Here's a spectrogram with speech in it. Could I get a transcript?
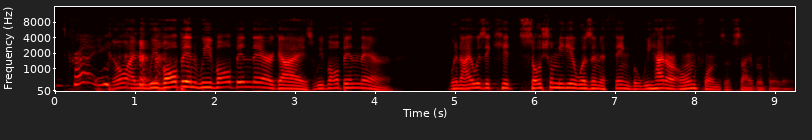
He's crying. no, I mean we've all been we've all been there, guys. We've all been there. When I was a kid, social media wasn't a thing, but we had our own forms of cyberbullying.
